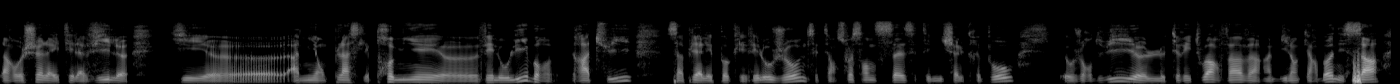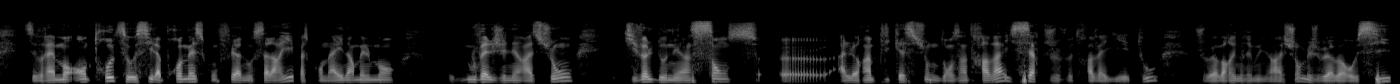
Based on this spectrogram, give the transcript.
La Rochelle a été la ville qui a mis en place les premiers vélos libres gratuits. S'appelait à l'époque les vélos jaunes. C'était en 76, c'était Michel Crépeau. Et aujourd'hui, le territoire va vers un bilan carbone. Et ça, c'est vraiment, entre autres, c'est aussi la promesse qu'on fait à nos salariés parce qu'on a énormément de nouvelles générations qui veulent donner un sens à leur implication dans un travail. Certes, je veux travailler et tout, je veux avoir une rémunération, mais je veux avoir aussi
